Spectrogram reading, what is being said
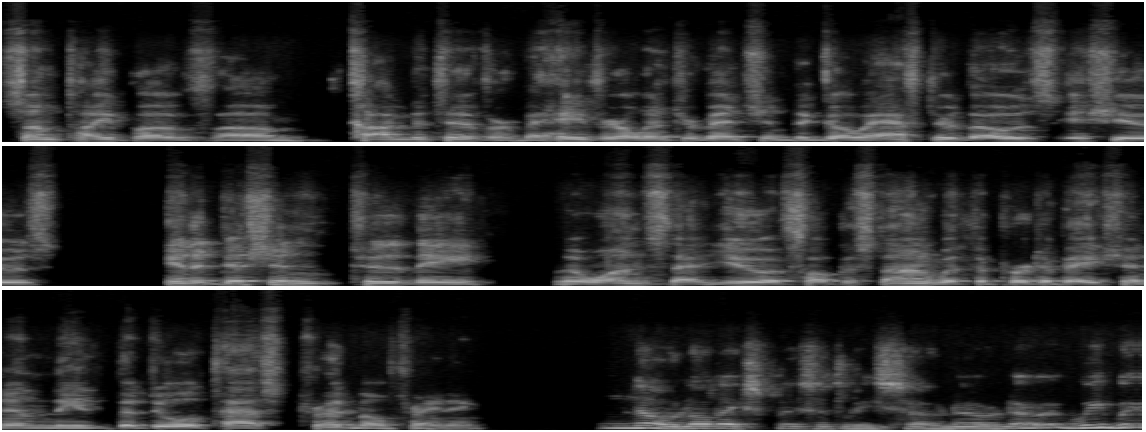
some type of um, cognitive or behavioral intervention to go after those issues in addition to the the ones that you have focused on with the perturbation and the, the dual task treadmill training? No, not explicitly so. No, no. We, we,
